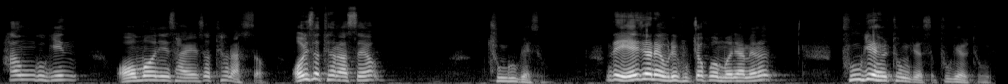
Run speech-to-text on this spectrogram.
한국인 어머니 사이에서 태어났어. 어디서 태어났어요? 중국에서. 근데 예전에 우리 국적법은 뭐냐면은 북의 혈통주였어. 북의 혈통주.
